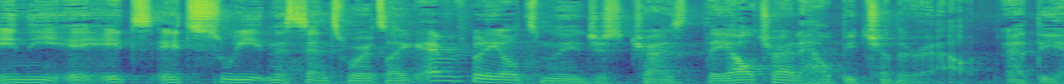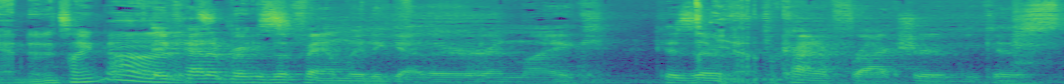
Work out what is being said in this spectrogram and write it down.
in the it's it's sweet in the sense where it's like everybody ultimately just tries they all try to help each other out at the end and it's like oh It kind of brings nice. the family together and like because they're Yeah. kind of fractured because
